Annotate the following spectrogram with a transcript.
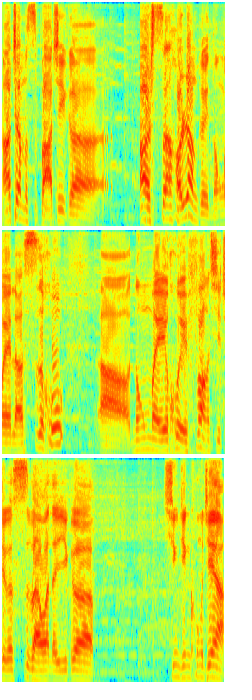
啊，詹姆斯把这个二十三号让给浓眉了，似乎啊，浓眉会放弃这个四百万的一个薪金空间啊。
